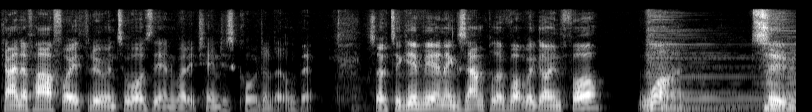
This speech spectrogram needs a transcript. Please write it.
kind of halfway through and towards the end where it changes chord a little bit. So to give you an example of what we're going for, one, two,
